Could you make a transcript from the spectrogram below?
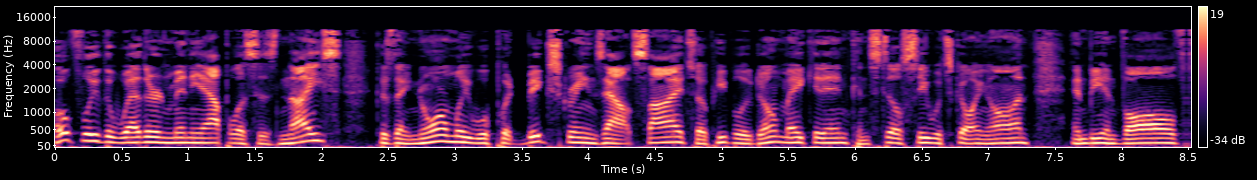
Hopefully the weather in Minneapolis is nice because they normally will put big screens outside so people who don't make it in can still see what's going on and be involved,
